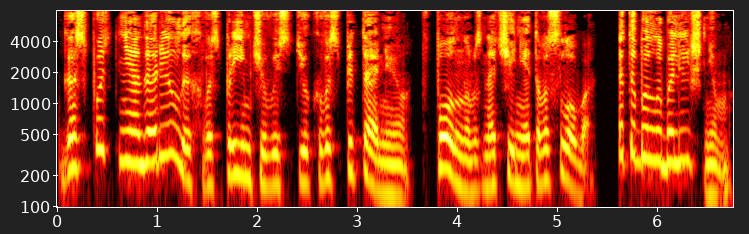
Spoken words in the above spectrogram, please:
Господь не одарил их восприимчивостью к воспитанию в полном значении этого слова. Это было бы лишним.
